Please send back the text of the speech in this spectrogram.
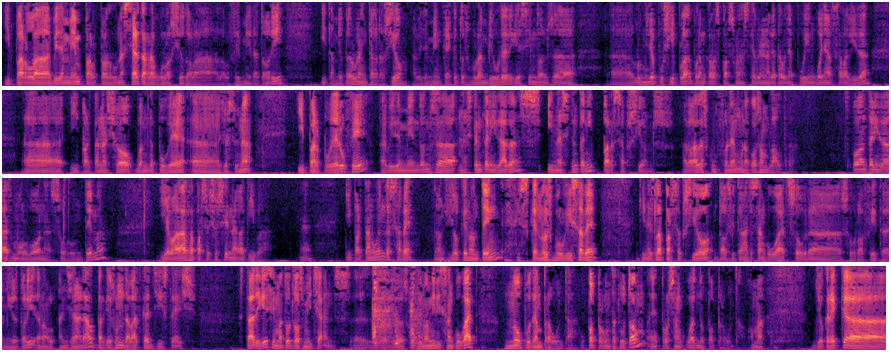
i per la, evidentment per, per una certa regulació de la, del fet migratori i també per una integració. Evidentment, crec que tots volem viure, diguéssim, doncs, eh, eh, el millor possible, volem que les persones que venen a Catalunya puguin guanyar-se la vida eh, i per tant això ho hem de poder eh, gestionar. I per poder-ho fer, evidentment, doncs, eh, necessitem tenir dades i necessitem tenir percepcions. A vegades confonem una cosa amb l'altra. Es poden tenir dades molt bones sobre un tema i a vegades la percepció és negativa. Eh? I per tant ho hem de saber. Doncs jo el que no entenc és que no es vulgui saber quina és la percepció dels ciutadans de Sant Cugat sobre, sobre el fet migratori en, el, en general, perquè és un debat que existeix. Està, diguéssim, a tots els mitjans. Eh, doncs, escolti, no, miri, Sant Cugat no ho podem preguntar. Ho pot preguntar tothom, eh, però Sant Cugat no pot preguntar. Home, jo crec que,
